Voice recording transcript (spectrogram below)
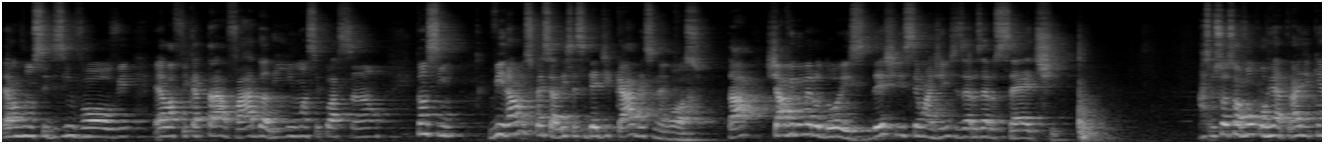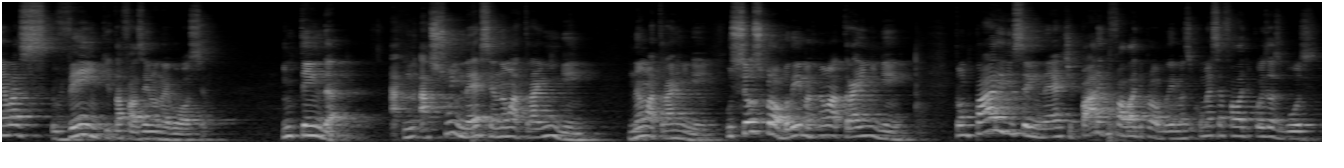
ela não se desenvolve, ela fica travada ali em uma situação. Então, assim, virar um especialista, se dedicar nesse negócio, tá? Chave número 2, deixe de ser um agente 007. As pessoas só vão correr atrás de quem elas veem que está fazendo o negócio. Entenda, a, a sua inércia não atrai ninguém. Não atrai ninguém. Os seus problemas não atraem ninguém. Então pare de ser inerte, pare de falar de problemas e comece a falar de coisas boas.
